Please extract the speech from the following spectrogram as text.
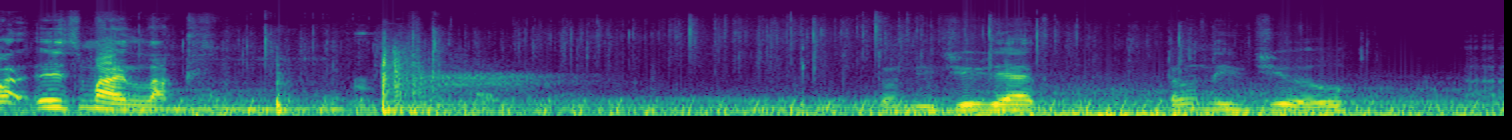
What is my luck? Don't need you yet. Don't need you. Uh,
